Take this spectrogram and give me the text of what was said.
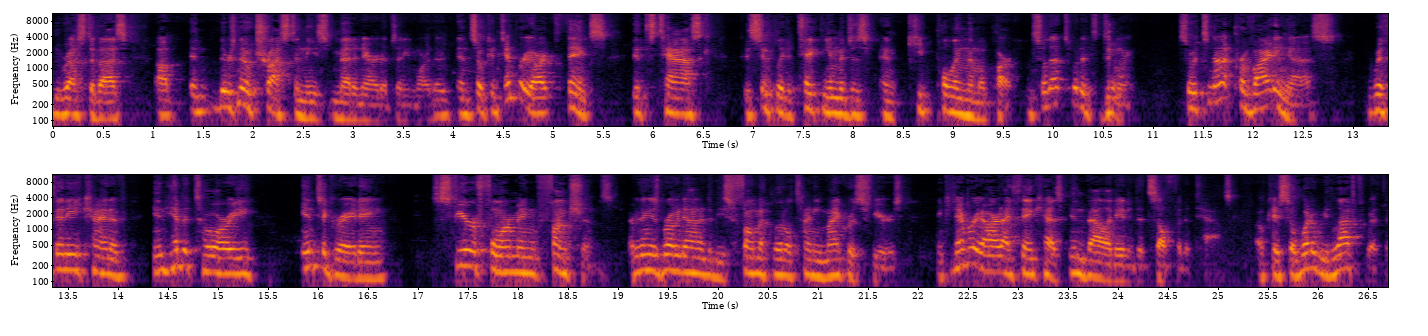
the rest of us. Uh, and there's no trust in these meta narratives anymore. There, and so contemporary art thinks its task is simply to take the images and keep pulling them apart. And so that's what it's doing. So it's not providing us with any kind of inhibitory, integrating, sphere forming functions. Everything is broken down into these foamic little tiny microspheres. And contemporary art, I think, has invalidated itself for the task. Okay, so what are we left with?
